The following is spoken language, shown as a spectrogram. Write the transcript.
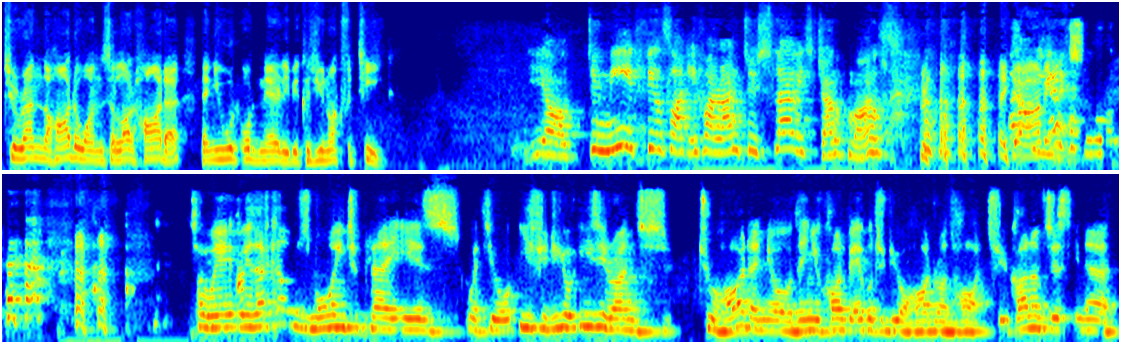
to run the harder ones a lot harder than you would ordinarily because you're not fatigued. Yeah, to me it feels like if I run too slow, it's junk miles. yeah, I mean. So where, where that comes more into play is with your if you do your easy runs too hard and you then you can't be able to do your hard runs hard. So you're kind of just in a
